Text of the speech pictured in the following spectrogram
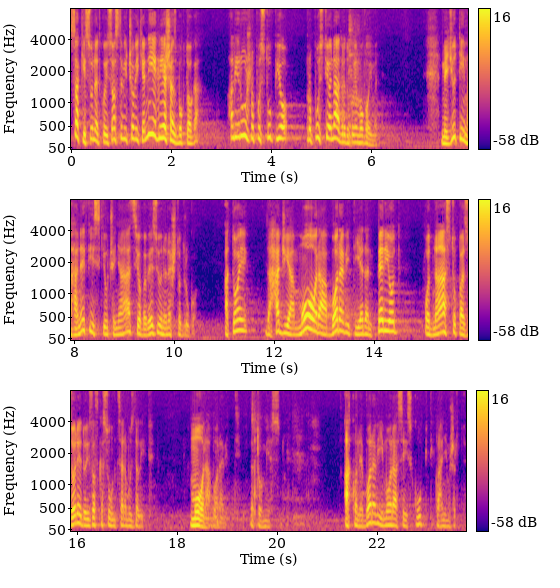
svaki sunet koji se ostavi čovjek je nije griješan zbog toga, ali je ružno postupio, propustio je nagradu koju je mogao imati. Međutim, hanefijski učenjaci obavezuju na nešto drugo. A to je da hađija mora boraviti jedan period od nastupa zore do izlaska sunca na muzdalifi. Mora boraviti na tom mjestu. Ako ne boravi, mora se iskupiti klanjem žrtve.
